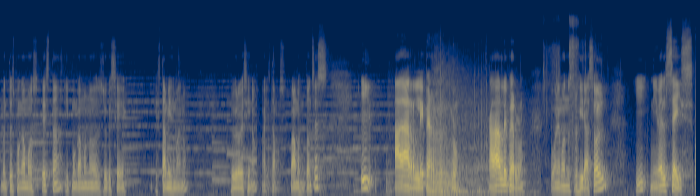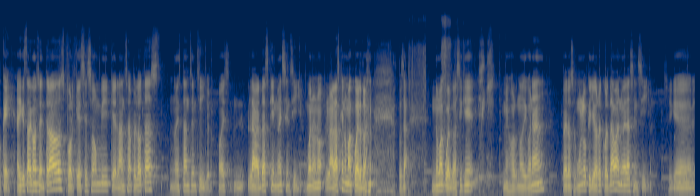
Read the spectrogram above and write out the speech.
entonces pongamos esta y pongámonos, yo qué sé, esta misma, ¿no? Yo creo que sí, ¿no? Ahí estamos. Vamos entonces. Y a darle perro. A darle perro ponemos nuestro girasol y nivel 6. Ok, hay que estar concentrados porque ese zombie que lanza pelotas no es tan sencillo. No es, la verdad es que no es sencillo. Bueno, no, la verdad es que no me acuerdo. o sea, no me acuerdo, así que mejor no digo nada. Pero según lo que yo recordaba, no era sencillo. Así que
